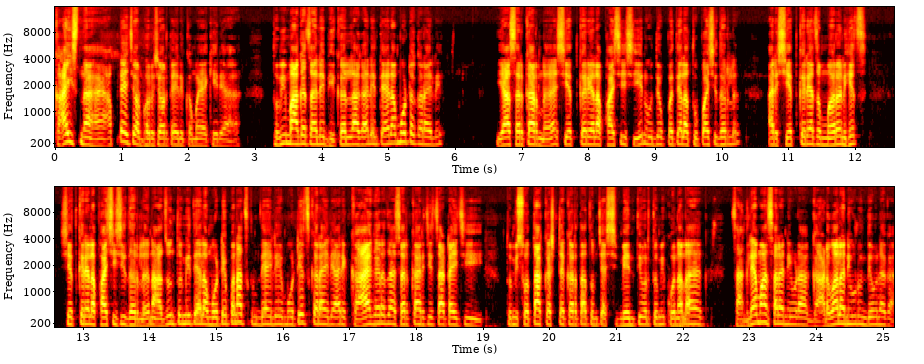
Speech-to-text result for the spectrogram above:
काहीच नाही आहे. आपल्या याच्यावर भरोश्यावर त्याने कमाया केल्या. तुम्ही मागं चाले भिकर लागाले त्याला मोठं करायले. या सरकारनं शेतकऱ्याला फाशीशी आणि उद्योगपत्याला तुपाशी धरलं. अरे शेतकऱ्याचं मरण हेच. शेतकऱ्याला फाशीशी धरलं ना अजून तुम्ही त्याला मोठेपणाच द्यायले मोठेच करायले. अरे काय गरज आहे सरकारची चाटायची? तुम्ही स्वतः कष्ट करता तुमच्या मेहनतीवर तुम्ही कोणाला चांगल्या माणसाला निवडा गाढवाला निवडून देऊ नका.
